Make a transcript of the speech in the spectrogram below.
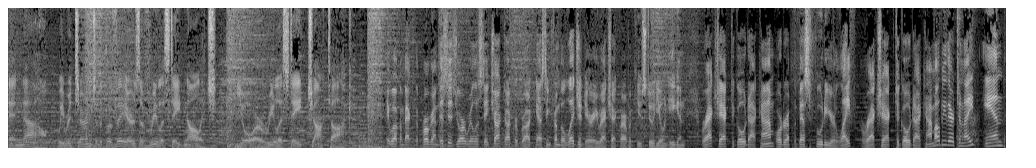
And now we return to the purveyors of real estate knowledge, your Real Estate Chalk Talk. Hey, welcome back to the program. This is your Real Estate Chalk Talk. We're broadcasting from the legendary Rack Shack Barbecue Studio in Eagan. RackShackToGo.com. Order up the best food of your life. RackShackToGo.com. I'll be there tonight and,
